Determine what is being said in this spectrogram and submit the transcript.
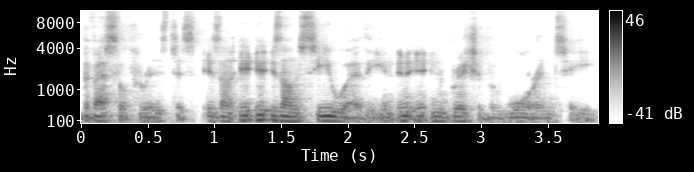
the vessel, for instance, is, un- is unseaworthy in, in, in, breach of a warranty.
